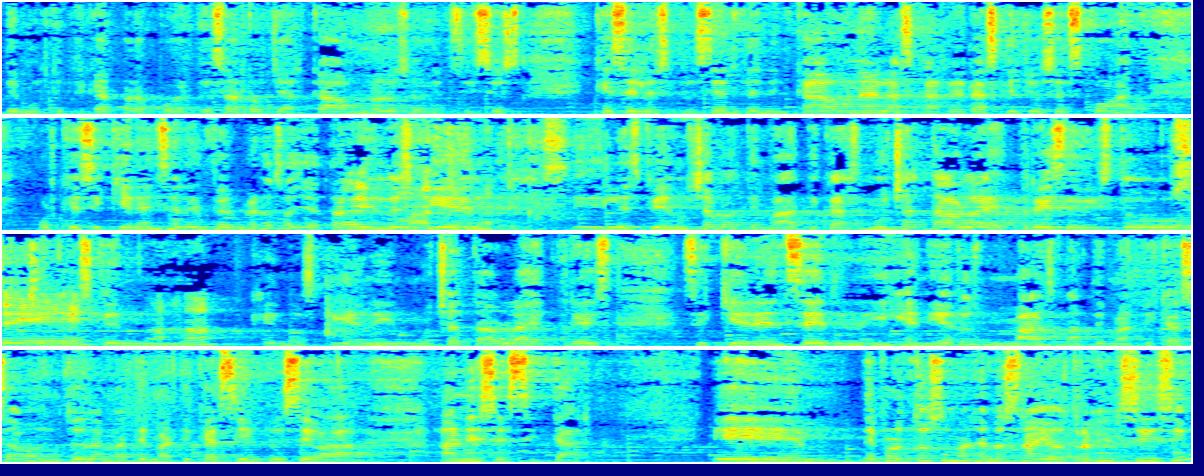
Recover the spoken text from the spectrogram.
de, multiplicar para poder desarrollar cada uno de los ejercicios que se les presenten en cada una de las carreras que ellos escojan, porque si quieren ser enfermeros allá también les piden, y les piden muchas matemáticas, mucha tabla de tres, he visto chicas que, que, nos piden mucha tabla de tres, si quieren ser ingenieros, más matemáticas aún, entonces la matemática siempre se va a necesitar. Eh, de pronto su merced nos trae otro ejercicio.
